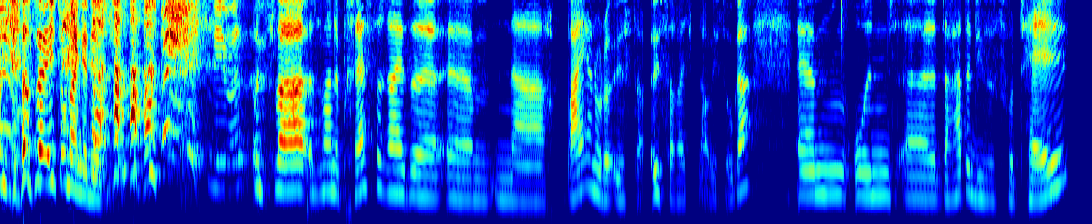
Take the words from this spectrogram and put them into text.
und das war echt unangenehm. Und zwar, es war eine Pressereise ähm, nach Bayern oder Öster Österreich, glaube ich sogar. Ähm, und äh, da hatte dieses Hotel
